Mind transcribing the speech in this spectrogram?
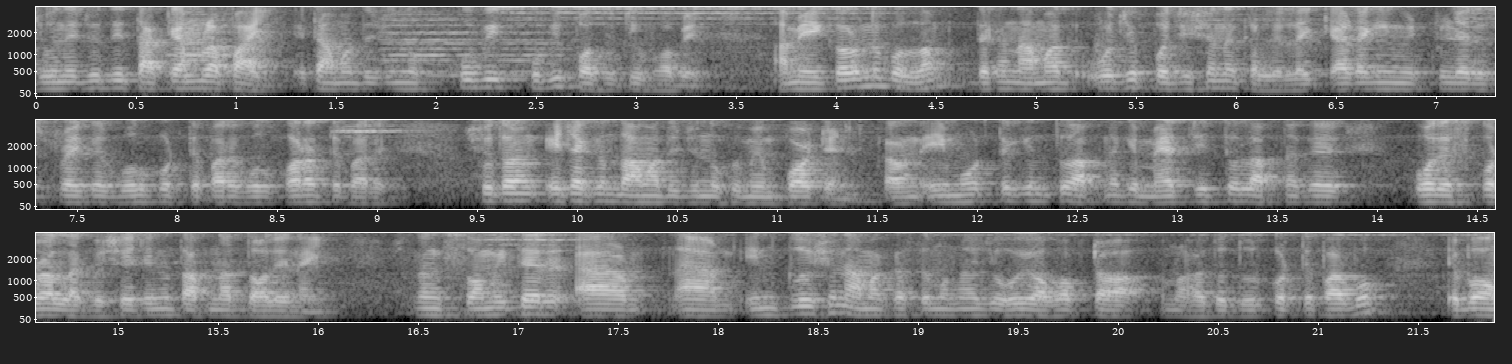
জুনে যদি তাকে আমরা পাই এটা আমাদের জন্য খুবই, খুবই পজিটিভ হবে। আমি এই কারণে বললাম দেখেন আমাদ ও যে পজিশনে খেলে like attacking midfielder, striker goal করতে পারে, গোল করাতে পারে। সুতরাং এটা কিন্তু আমাদের জন্য খুব ইম্পোর্টেন্ট। কারণ এই মুহূর্তে কিন্তু আপনাকে ম্যাচ জিততে হলে আপনাকে গোল স্কোরার লাগবে সেটা কিন্তু আপনার দলে নাই। সুতরাং সমিতের ইনক্লুশন আমার কাছে মনে হয় যে ওই অভাবটা আমরা হয়তো দূর করতে পারব এবং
